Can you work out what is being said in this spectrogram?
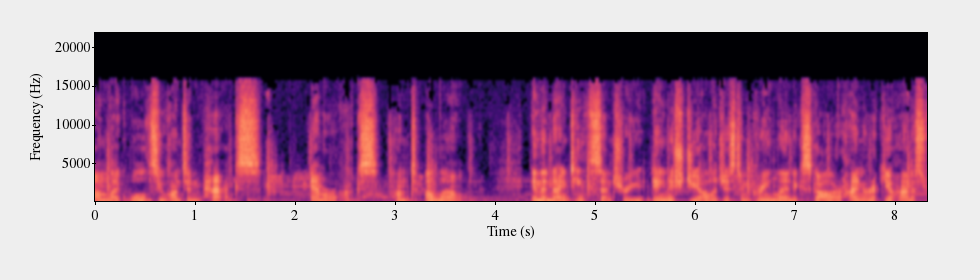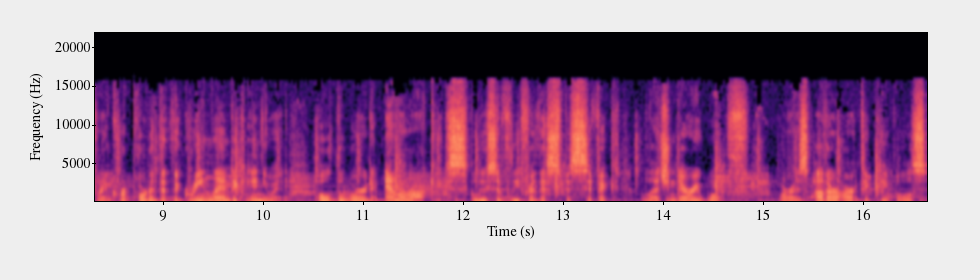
Unlike wolves who hunt in packs, Amaroks hunt alone. In the 19th century, Danish geologist and Greenlandic scholar Heinrich Johannes Rink reported that the Greenlandic Inuit hold the word Amarok exclusively for this specific legendary wolf, whereas other Arctic peoples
